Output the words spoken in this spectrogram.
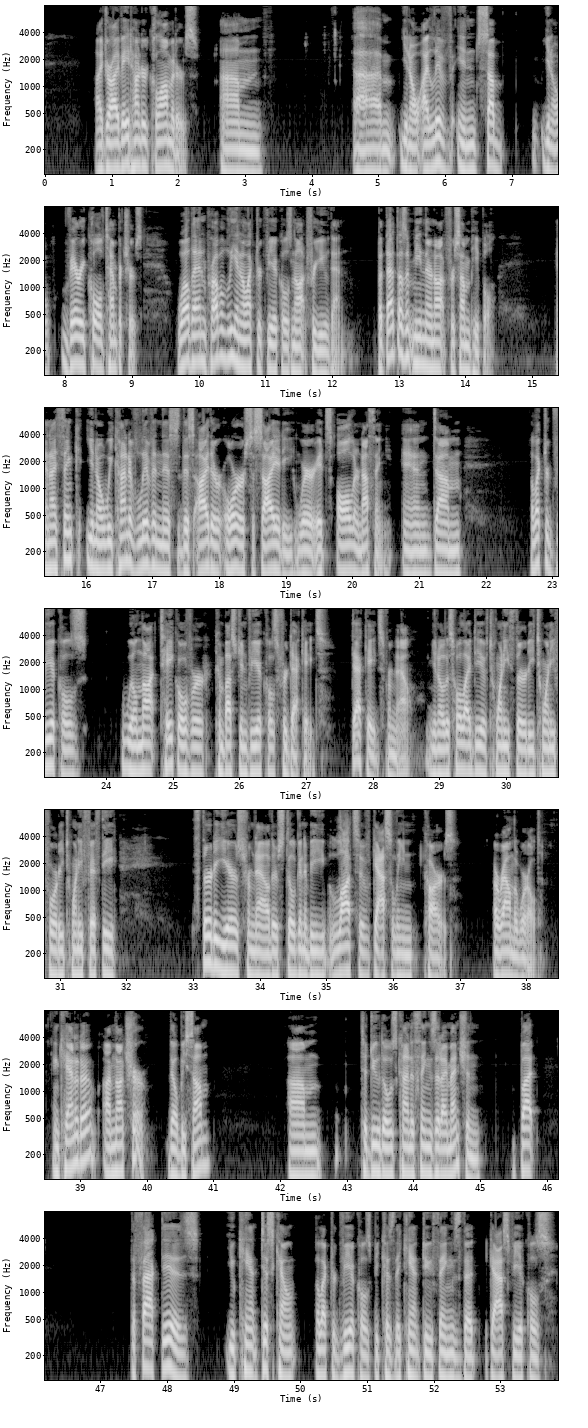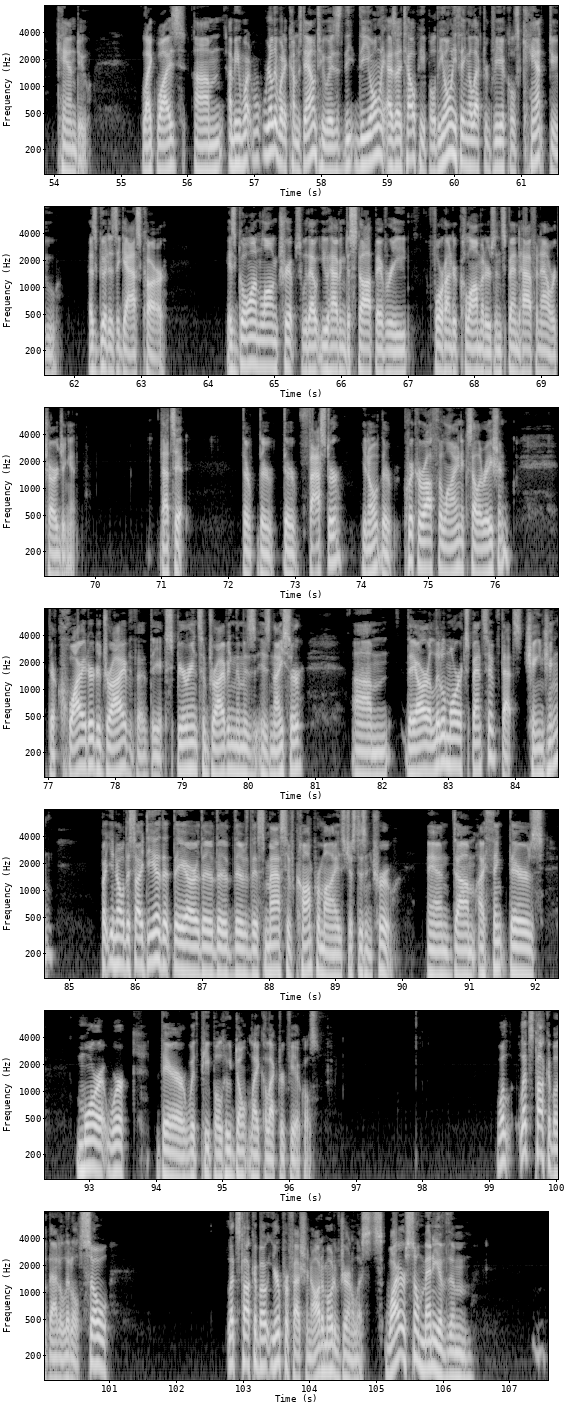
I drive 800 kilometers. Um, um, you know, I live in sub, you know, very cold temperatures. Well, then probably an electric vehicle is not for you then. But that doesn't mean they're not for some people. And I think, you know, we kind of live in this, this either or society where it's all or nothing. And, um, electric vehicles will not take over combustion vehicles for decades, decades from now. You know, this whole idea of 2030, 2040, 2050, 30 years from now, there's still going to be lots of gasoline cars around the world. In Canada, I'm not sure. There'll be some um, to do those kind of things that I mentioned but the fact is, you can't discount electric vehicles because they can't do things that gas vehicles can do. Likewise, um, I mean, what really what it comes down to is the the only, as I tell people, the only thing electric vehicles can't do as good as a gas car is go on long trips without you having to stop every 400 kilometers and spend half an hour charging it. That's it. They're they're they're faster. You know, they're quicker off the line acceleration. They're quieter to drive. The, the experience of driving them is, is nicer. Um, they are a little more expensive. That's changing. But you know, this idea that they are, they're, they're, they're this massive compromise just isn't true. And, um, I think there's more at work there with people who don't like electric vehicles. Well, let's talk about that a little. So, let's talk about your profession, automotive journalists. Why are so many of them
